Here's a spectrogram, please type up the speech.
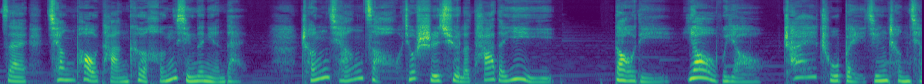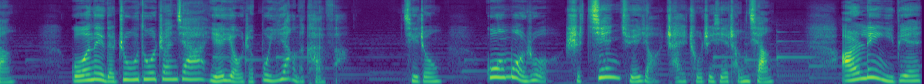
在枪炮坦克横行的年代，城墙早就失去了它的意义。到底要不要拆除北京城墙？国内的诸多专家也有着不一样的看法，其中郭沫若是坚决要拆除这些城墙，而另一边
